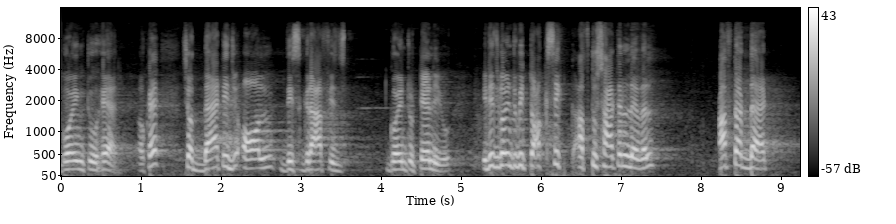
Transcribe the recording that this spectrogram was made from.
going to here. Okay? So, that is all this graph is going to tell you. It is going to be toxic up to certain level. After that,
